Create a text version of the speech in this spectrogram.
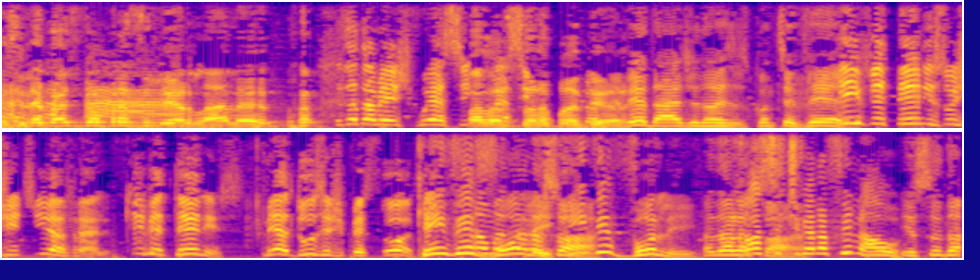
Você negócio de ver um brasileiro lá, né? Exatamente, foi assim foi assim Balançando a com- É bandeira. verdade, nós, quando você vê. Quem vê tênis hoje em dia, velho? Quem vê tênis? Meia dúzia de pessoas? Quem vê Não, vôlei? só. Quem vê vôlei? Mas olha só, só. se tiver na final. Isso não,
